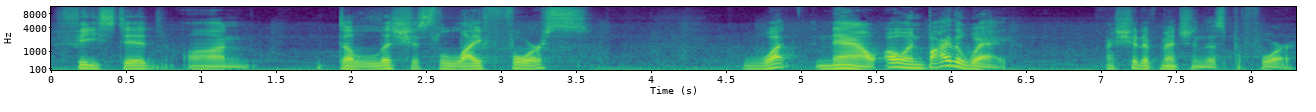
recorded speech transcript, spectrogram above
feasted on delicious life force. What now? Oh, and by the way, I should have mentioned this before.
